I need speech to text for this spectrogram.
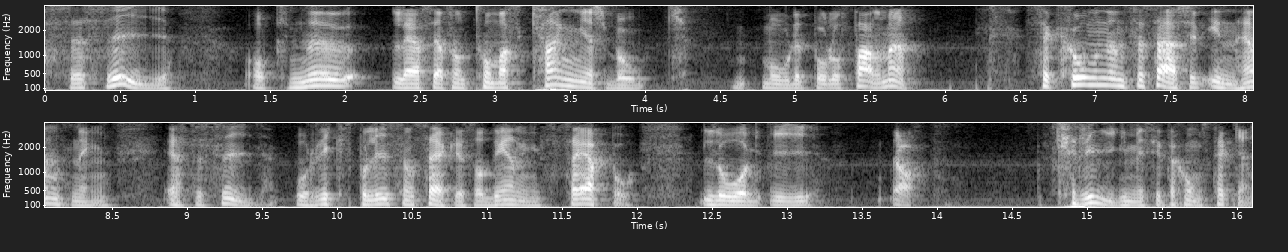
SSI. Och nu läser jag från Thomas Kangers bok Mordet på Olof Palme. Sektionen för särskild inhämtning SSI och Rikspolisens säkerhetsavdelning Säpo låg i ja, krig med citationstecken.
